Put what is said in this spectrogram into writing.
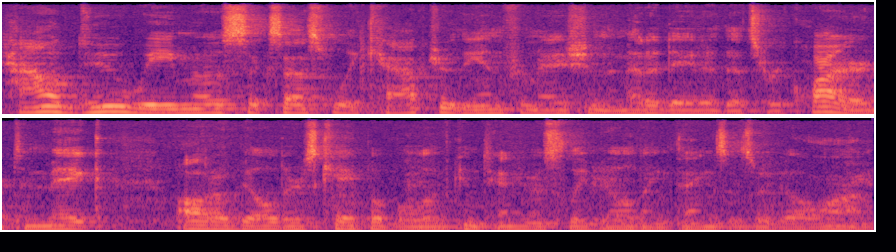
how do we most successfully capture the information, the metadata that's required to make auto builders capable of continuously building things as we go along?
